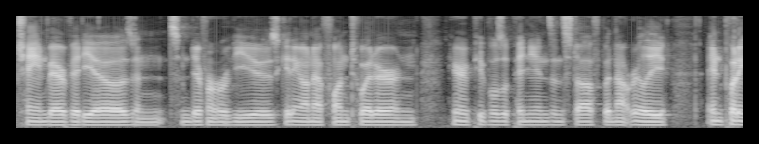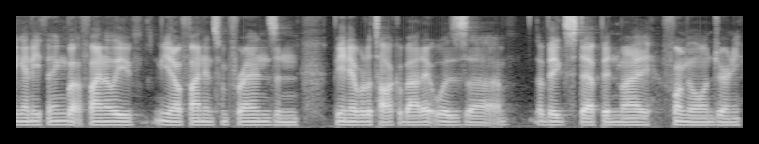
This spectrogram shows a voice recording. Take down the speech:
Chain Bear videos and some different reviews, getting on F1 Twitter and hearing people's opinions and stuff, but not really inputting anything. But finally, you know, finding some friends and being able to talk about it was uh, a big step in my Formula One journey.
